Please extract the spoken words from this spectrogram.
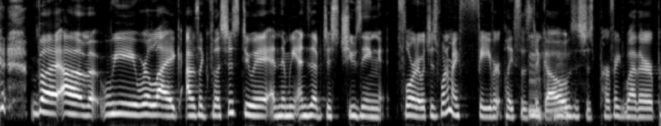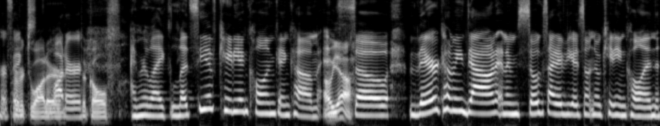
but um, we were like, I was like, let's just do it. And then we ended up just choosing Florida, which is one of my favorite places to go. It's just perfect weather, perfect, Mm-hmm. Perfect water. Water. The Gulf. And we're like, let's see if Katie and Colin can come. And Oh, yeah. So they're coming down, and I'm so excited. If you guys don't know Katie and Colin,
